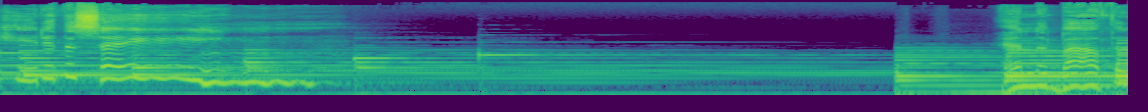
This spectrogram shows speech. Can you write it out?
He did the same. And about the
